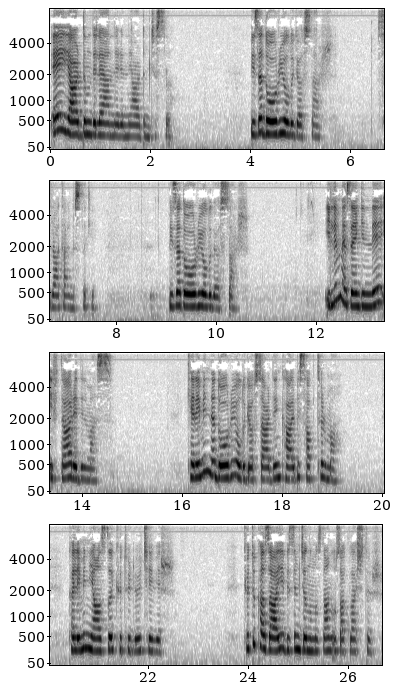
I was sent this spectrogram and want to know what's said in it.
Ey yardım dileyenlerin yardımcısı! Bize doğru yolu göster. Sırat-el müstakim. Bize doğru yolu göster. İlim ve zenginliğe iftihar edilmez. Kereminle doğru yolu gösterdiğin kalbi saptırma. Kalemin yazdığı kötülüğü çevir. Kötü kazayı bizim canımızdan uzaklaştır.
